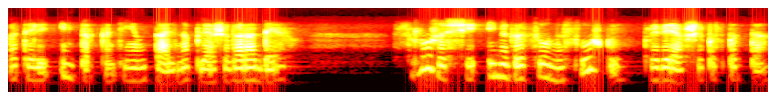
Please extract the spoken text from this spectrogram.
в отеле Интерконтиненталь на пляже Вородер. Служащие иммиграционной службы, проверявшие паспорта,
